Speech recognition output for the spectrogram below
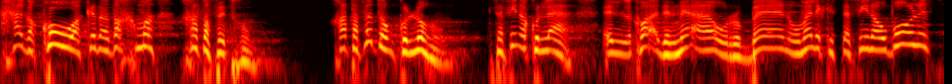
حاجة قوة كده ضخمة خطفتهم خطفتهم كلهم. السفينة كلها القائد المئة والربان وملك السفينة وبولس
